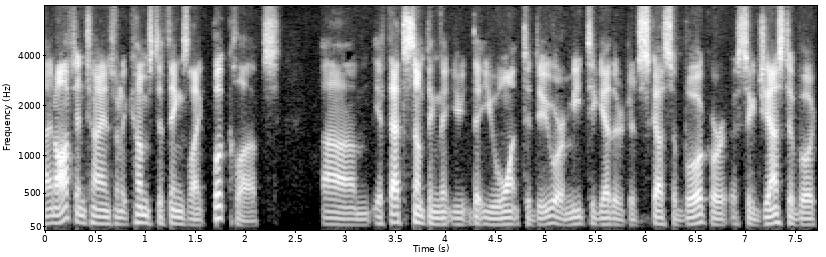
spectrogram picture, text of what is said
and oftentimes when it comes to things like book clubs um, if that's something that you that you want to do or meet together to discuss a book or suggest a book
